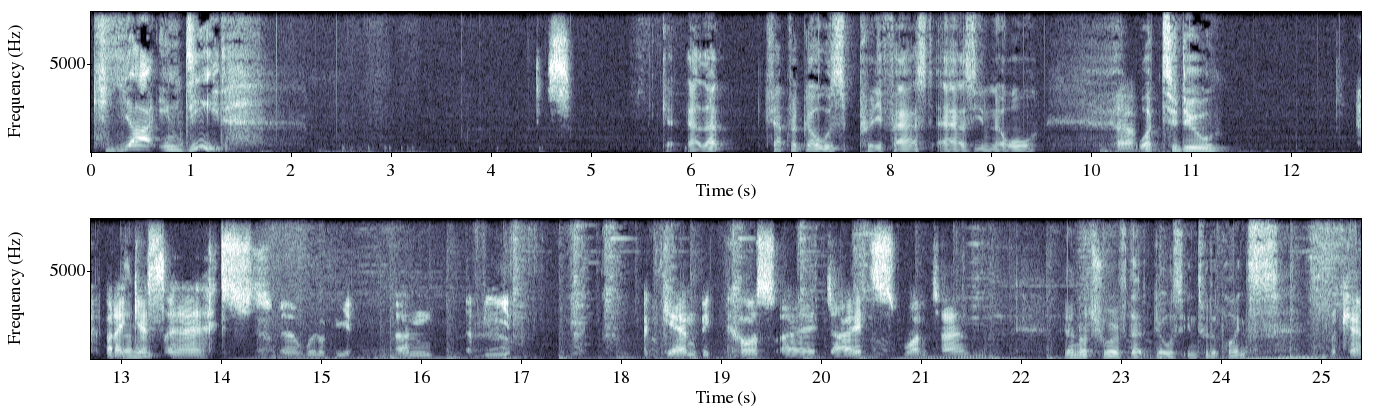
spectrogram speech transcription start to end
Kia, indeed. Okay, yeah, that chapter goes pretty fast as you know Yeah. what to do. But I Then- guess uh, uh, will be um be again because I died one time. You're not sure if that goes into the points, Okay.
